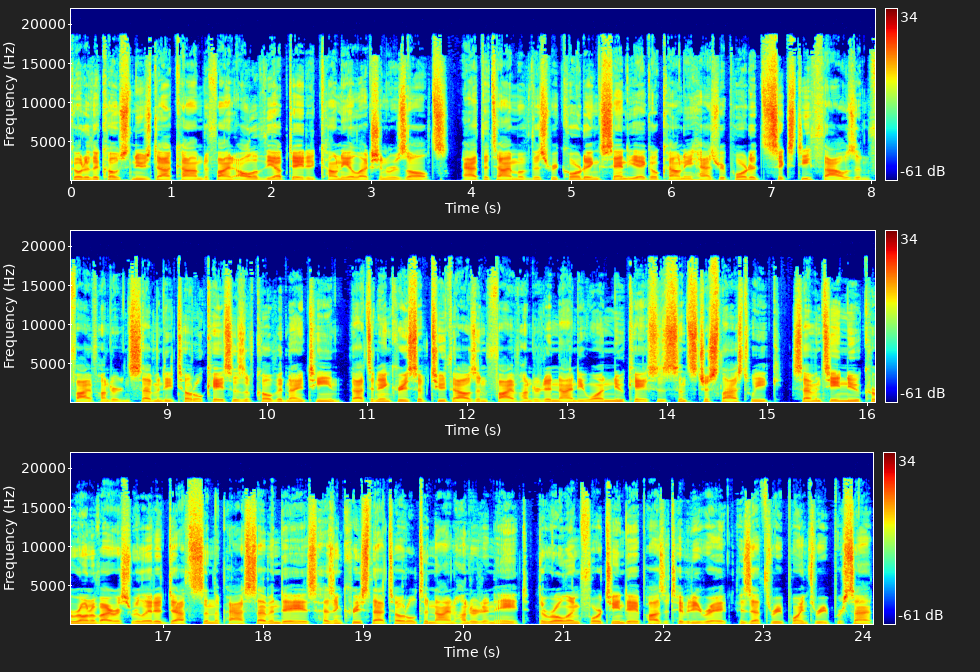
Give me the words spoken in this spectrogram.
Go to thecoastnews.com to find all of the updated county election results. At the time of this recording, San Diego County has reported 60,570 total cases of COVID 19. That's an increase of 2,591 new cases since just last week. 17 new coronavirus related deaths in the past seven days has increased that total to 908. The rolling 14 day positivity rate is at 3.3%.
